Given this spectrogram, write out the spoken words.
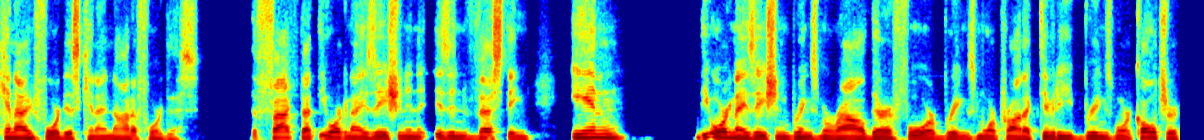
can I afford this? Can I not afford this? The fact that the organization is investing in the organization brings morale, therefore brings more productivity, brings more culture,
